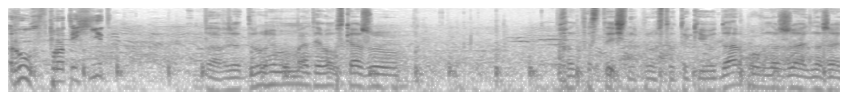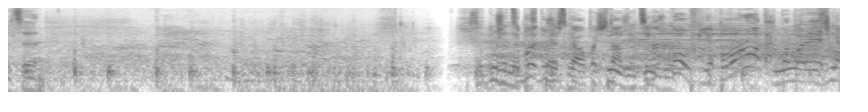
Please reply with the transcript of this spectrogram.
рух в протихід. Да, вже другий момент, я вам скажу. Фантастичний просто такий удар був. На жаль, на жаль, це. Дуже Це буде дуже цікаво почитати. Циганков б'є по воротах О, поперечка.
